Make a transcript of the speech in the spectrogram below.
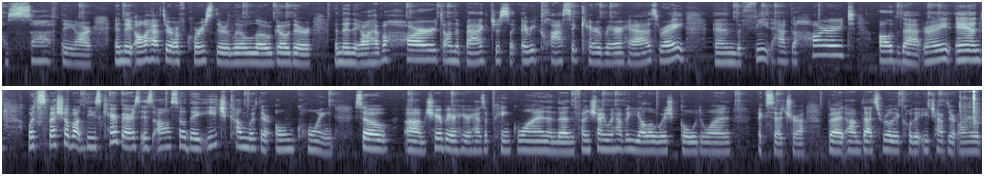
how soft they are. And they all have their, of course, their little logo there. And then they all have a heart on the back, just like every classic Care Bear has, right? And the feet have the heart, all of that, right? And what's special about these Care Bears is also they each come with their own coin. So um, Cheer Bear here has a pink one, and then Funshine would have a yellowish gold one, etc. But um, that's really cool. They each have their own little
